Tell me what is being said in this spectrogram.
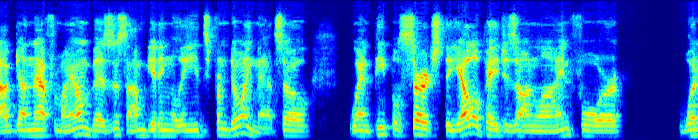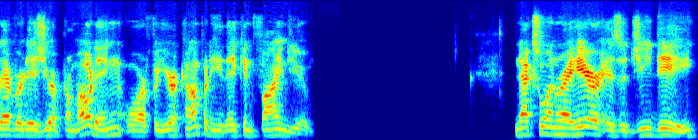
I've done that for my own business. I'm getting leads from doing that. So when people search the yellow pages online for whatever it is you're promoting or for your company, they can find you. Next one right here is a GD,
